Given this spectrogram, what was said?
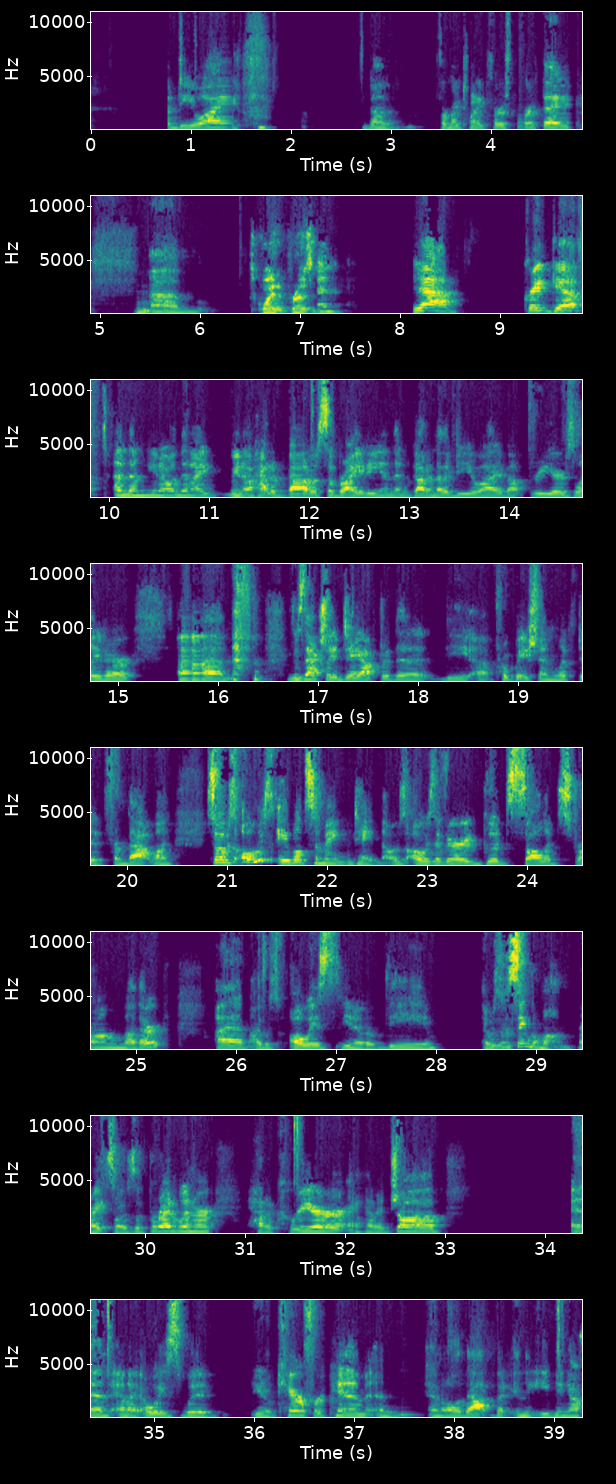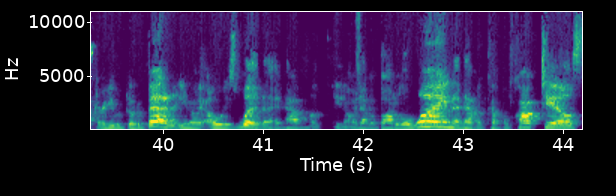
DUI for my 21st birthday. Hmm. Um, it's quite a present. And yeah, great gift. And then, you know, and then I, you know, had a bout of sobriety and then got another DUI about three years later. Um, it was actually a day after the the uh, probation lifted from that one. So I was always able to maintain. I was always a very good, solid, strong mother. Um, I was always, you know, the, I was a single mom, right? So I was a breadwinner, had a career, I had a job, and and I always would, you know, care for him and and all of that. But in the evening after he would go to bed, you know, I always would. I'd have, you know, I'd have a bottle of wine, I'd have a couple of cocktails,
